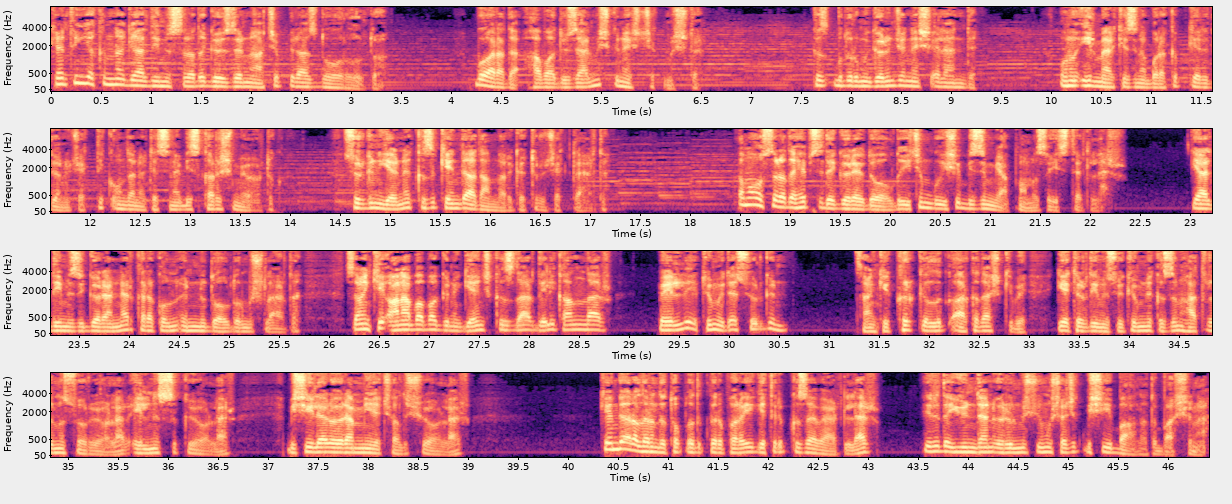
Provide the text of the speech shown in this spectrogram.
Kentin yakınına geldiğimiz sırada gözlerini açıp biraz doğruldu. Bu arada hava düzelmiş güneş çıkmıştı. Kız bu durumu görünce neşelendi. Onu il merkezine bırakıp geri dönecektik. Ondan ötesine biz karışmıyorduk. Sürgün yerine kızı kendi adamları götüreceklerdi. Ama o sırada hepsi de görevde olduğu için bu işi bizim yapmamızı istediler. Geldiğimizi görenler karakolun önünü doldurmuşlardı. Sanki ana baba günü genç kızlar, delikanlılar, belli tümü de sürgün. Sanki kırk yıllık arkadaş gibi getirdiğimiz hükümlü kızın hatrını soruyorlar, elini sıkıyorlar bir şeyler öğrenmeye çalışıyorlar. Kendi aralarında topladıkları parayı getirip kıza verdiler. Biri de yünden örülmüş yumuşacık bir şey bağladı başına.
